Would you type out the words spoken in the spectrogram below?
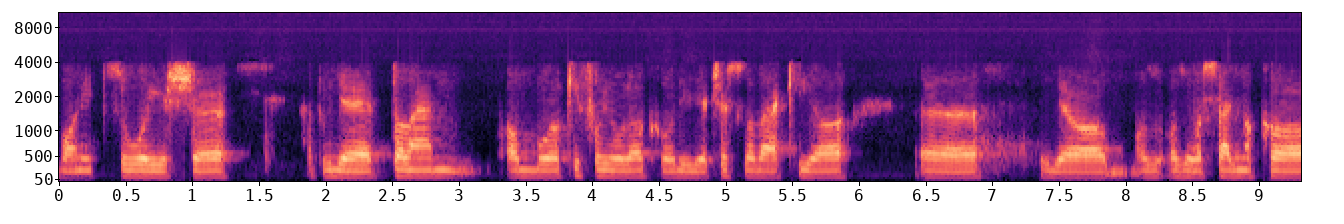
van itt szó, és hát ugye talán abból kifolyólag, hogy ugye Csehszlovákia ugye az, az országnak a,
